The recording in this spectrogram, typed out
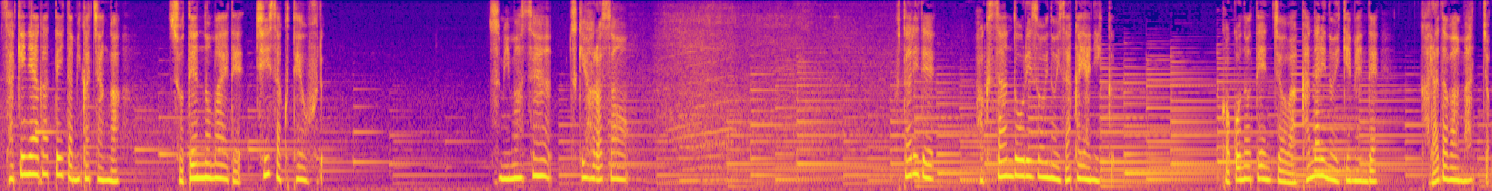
先に上がっていた美香ちゃんが書店の前で小さく手を振る「すみません月原さん」二人で白山通り沿いの居酒屋に行く。ここの店長はかなりのイケメンで体はマッチョ。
